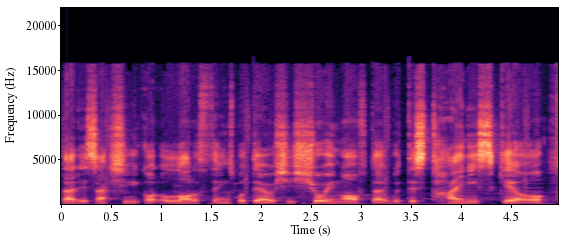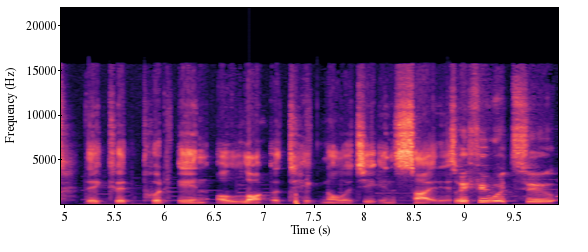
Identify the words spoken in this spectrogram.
that it's actually got a lot of things, but they're actually showing off that with this tiny scale, they could put in a lot of technology inside it. So if you were to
